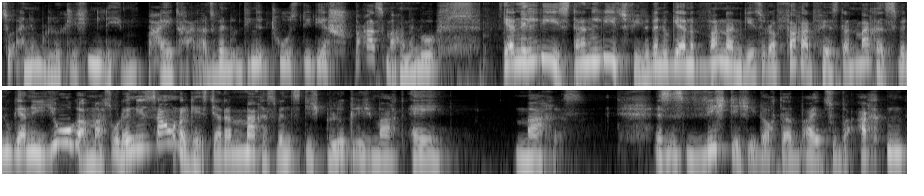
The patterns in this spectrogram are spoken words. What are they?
zu einem glücklichen Leben beitragen. Also wenn du Dinge tust, die dir Spaß machen, wenn du gerne liest, dann lies viele. Wenn du gerne wandern gehst oder Fahrrad fährst, dann mach es. Wenn du gerne Yoga machst oder in die Sauna gehst, ja, dann mach es. Wenn es dich glücklich macht, ey, mach es. Es ist wichtig jedoch dabei zu beachten,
